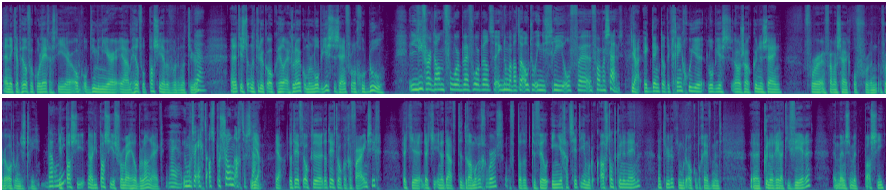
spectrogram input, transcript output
En ik heb heel veel collega's die er ook op die manier ja, heel veel passie hebben voor de natuur. Ja. En het is natuurlijk ook heel erg leuk om een lobbyist te zijn voor een goed doel. Liever dan voor bijvoorbeeld, ik noem maar wat, de auto-industrie of uh, een farmaceut? Ja, ik denk dat ik geen goede lobbyist zou kunnen zijn voor een farmaceut of voor, een, voor de auto-industrie. Waarom die niet? Passie, nou, die passie is voor mij heel belangrijk. Ja, ja. U moet er echt als persoon achter staan. Ja, ja. Dat, heeft ook de, dat heeft ook een gevaar in zich. Dat je, dat je inderdaad te drammerig wordt. Of dat het te veel in je gaat zitten. Je moet ook afstand kunnen nemen, natuurlijk. Je moet ook op een gegeven moment uh, kunnen relativeren. En mensen met passie...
